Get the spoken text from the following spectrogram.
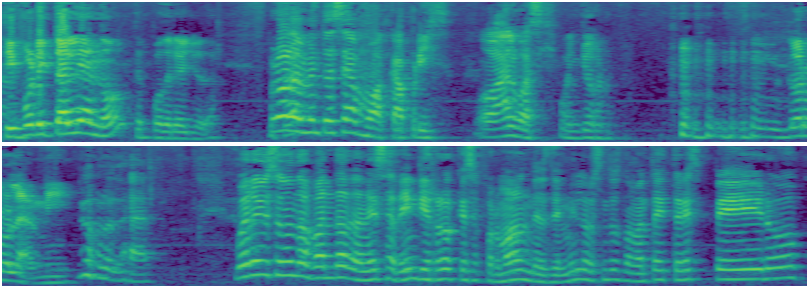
Si fuera italiano, te podría ayudar. Probablemente sea Moacapriz o algo así. Buongiorno. Gorolami. Hola. Bueno, ellos son una banda danesa de indie rock que se formaron desde 1993, pero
